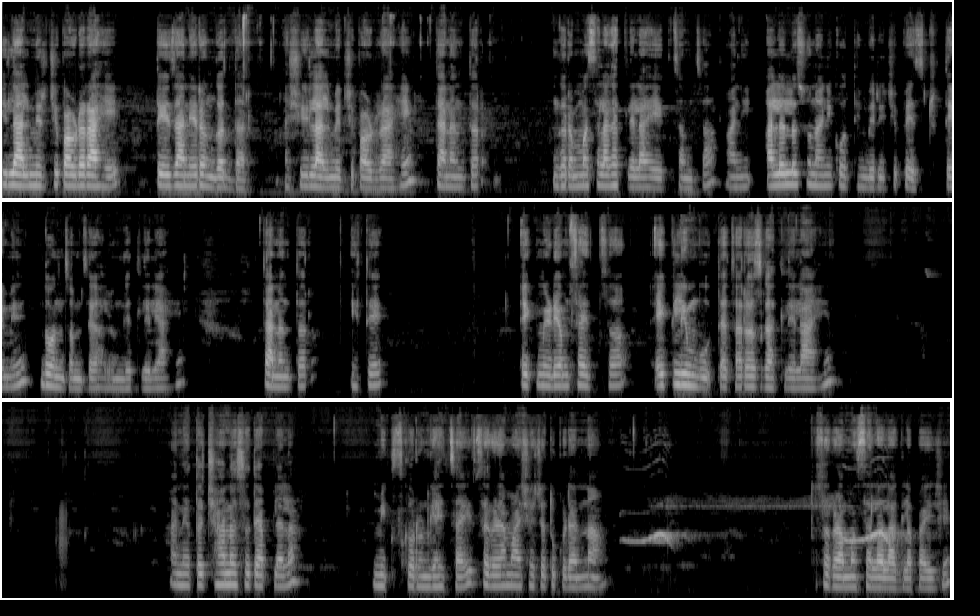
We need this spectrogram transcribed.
ही लाल मिरची पावडर आहे. तेज आणि रंगतदार. अशी लाल मिरची पावडर आहे. त्यानंतर गरम मसाला घातलेला आहे एक चमचा आणि आलं लसूण आणि कोथिंबिरीची पेस्ट ते मी दोन चमचे घालून घेतलेले आहे. त्यानंतर इथे एक मीडियम साईजचं एक लिंबू त्याचा रस घातलेला आहे. आणि आता छान असं ते आपल्याला मिक्स करून घ्यायचं आहे. सगळ्या माशाच्या तुकड्यांना सगळा मसाला लागला पाहिजे.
